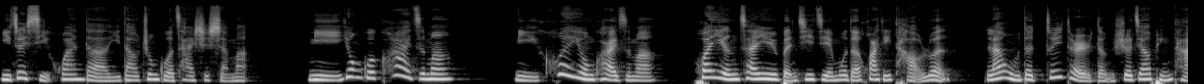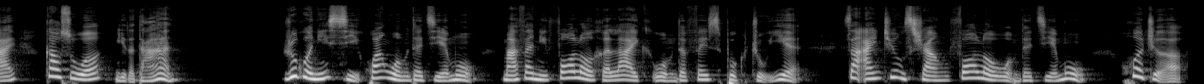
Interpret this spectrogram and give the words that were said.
你最喜欢的一道中国菜是什么？你用过筷子吗？你会用筷子吗？欢迎参与本期节目的话题讨论，来我们的 Twitter 等社交平台告诉我你的答案。如果你喜欢我们的节目，麻烦你 follow 和 like 我们的 Facebook 主页，在 iTunes 上 follow 我们的节目，或者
